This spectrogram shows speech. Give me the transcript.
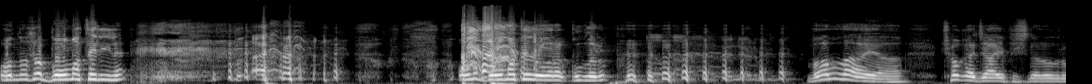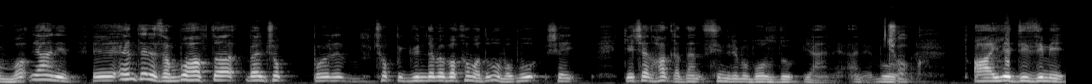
Ondan sonra boğma teliyle. Onu boğma teli olarak kullanıp. Ölüyorum. Vallahi ya. Çok acayip işler olurum. Yani e, enteresan. Bu hafta ben çok böyle çok bir gündeme bakamadım ama bu şey geçen hakikaten sinirimi bozdu yani. Hani bu Çok. aile dizimi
